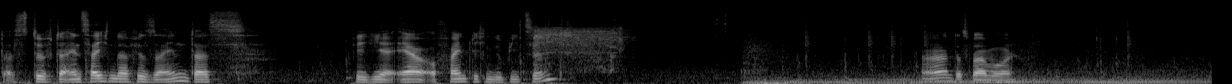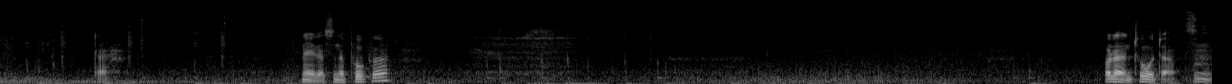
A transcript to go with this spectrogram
Das dürfte ein Zeichen dafür sein, dass wir hier eher auf feindlichem Gebiet sind. Ah, das war wohl. Da. Ne, das ist eine Puppe. Oder ein Toter. Hm.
